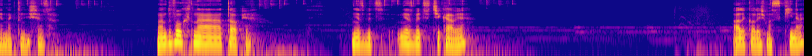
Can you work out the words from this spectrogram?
jednak to nie siedzę. Mam dwóch na topie. Niezbyt, niezbyt ciekawie. Ale koleś ma skina.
